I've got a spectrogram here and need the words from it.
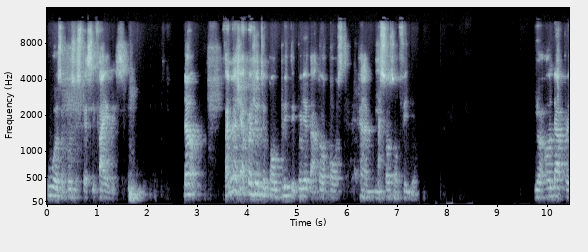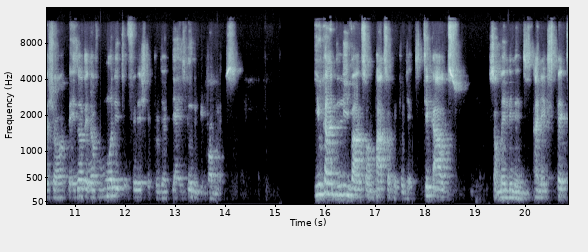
who was supposed to specify this. Now, financial pressure to complete the project at all costs can be source of failure. You're under pressure, there is not enough money to finish the project, there is going to be problems. You can't leave out some parts of the project, take out some elements and expect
